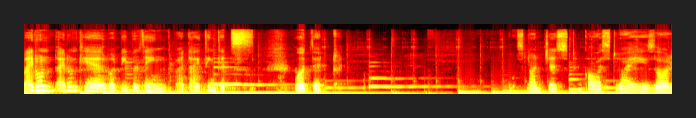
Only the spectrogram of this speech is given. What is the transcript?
i don't i don't care what people think but i think it's worth it. It's not just cost wise or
